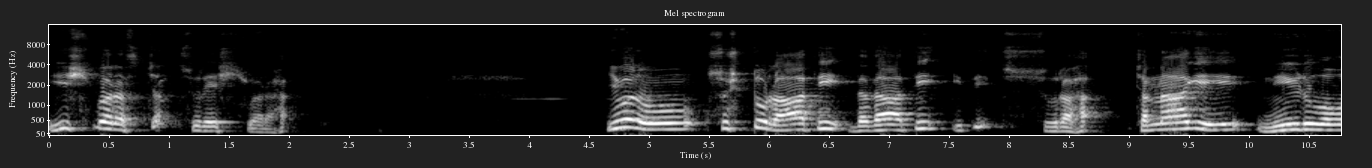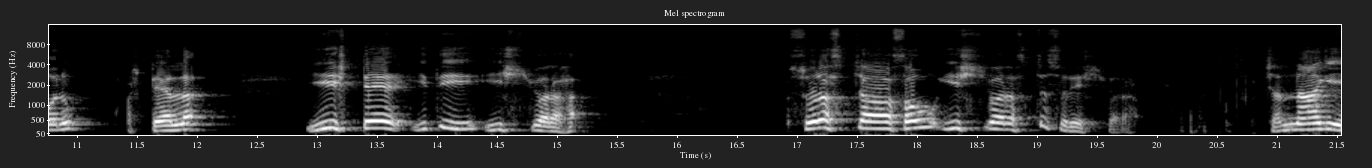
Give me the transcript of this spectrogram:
ಈಶ್ವರಶ್ಚ ಸುರೇಶ್ವರ. ಇವನು ಸುಷ್ಟುರಾತಿ ದದಾತಿ ಇತಿ ಸುರಃ. ಚೆನ್ನಾಗಿ ನೀಡುವವನು ಅಷ್ಟೇ ಅಲ್ಲ, ಈಷ್ಟೇ ಇತಿ ಈಶ್ವರ. ಸುರಶ್ಚಾಸೌ ಈಶ್ವರಶ್ಚ ಸುರೇಶ್ವರ. ಚೆನ್ನಾಗಿ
